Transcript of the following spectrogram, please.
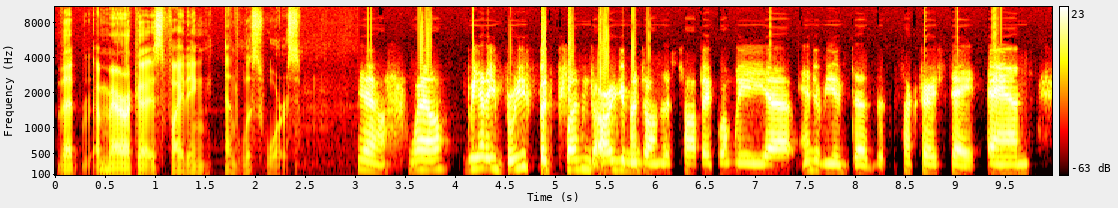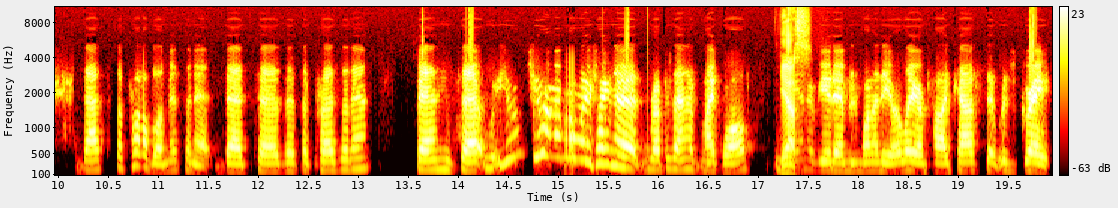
that America is fighting endless wars. Yeah, well, we had a brief but pleasant argument on this topic when we uh, interviewed the, the Secretary of State, and that's the problem, isn't it? That uh, that the president spends. Uh, you, do you remember when we were talking to Representative Mike Waltz? Yes. We interviewed him in one of the earlier podcasts. It was great,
